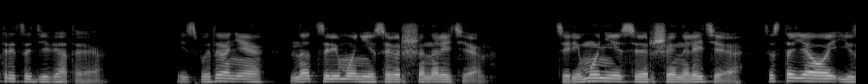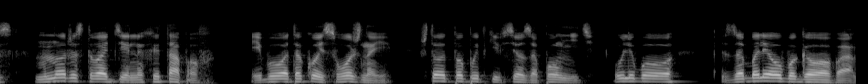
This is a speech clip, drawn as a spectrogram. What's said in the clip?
39. Испытание на церемонии совершеннолетия. Церемония совершеннолетия состояла из множества отдельных этапов и была такой сложной, что от попытки все запомнить у любого заболела бы голова.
